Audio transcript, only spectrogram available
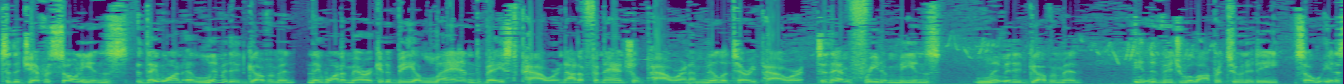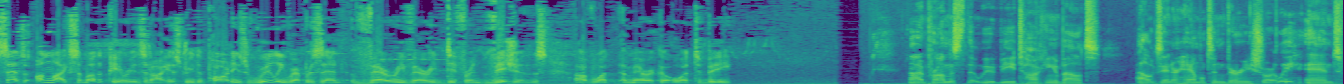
To the Jeffersonians, they want a limited government. They want America to be a land based power, not a financial power and a military power. To them, freedom means limited government, individual opportunity. So, in a sense, unlike some other periods in our history, the parties really represent very, very different visions of what America ought to be. I promised that we would be talking about Alexander Hamilton very shortly, and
